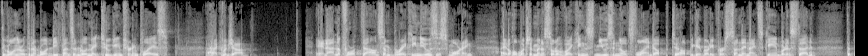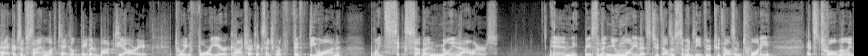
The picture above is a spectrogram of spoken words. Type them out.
to go in there with the number one defense and really make two game turning plays, a heck of a job. And on the fourth down, some breaking news this morning. I had a whole bunch of Minnesota Vikings news and notes lined up to help you get ready for Sunday night's game, but instead, the Packers have signed left tackle David Bakhtiari to a four year contract extension worth $51.67 million. And based on the new money, that's 2017 through 2020. That's $12 million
